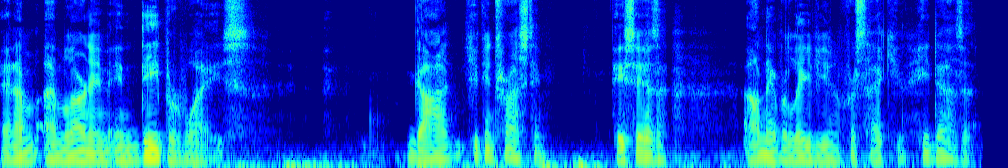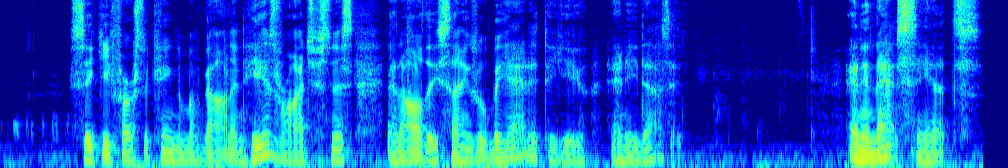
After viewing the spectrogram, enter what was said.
And I'm, I'm learning in deeper ways. God, you can trust him. He says, I'll never leave you and forsake you. He does it. Seek ye first the kingdom of God and his righteousness, and all these things will be added to you. And he does it. And in that sense,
